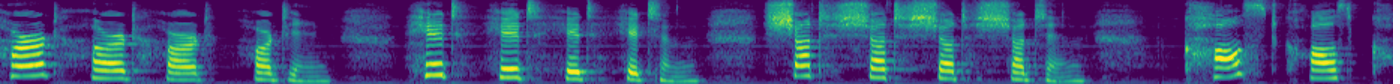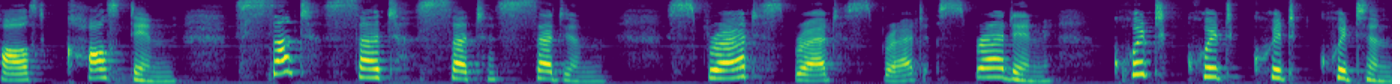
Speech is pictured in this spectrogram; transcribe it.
hurt hurt hurt hurting hit hit hit hitting shut shut shut shutting cost cost cost costing set set set setting spread spread spread spreading quit quit quit quitting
